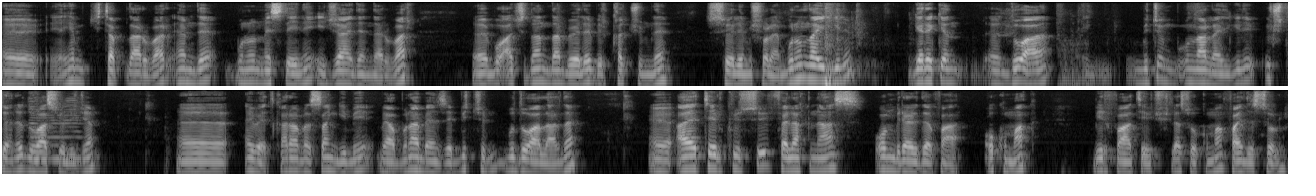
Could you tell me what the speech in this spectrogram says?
e, hem kitaplar var hem de bunun mesleğini icra edenler var. E, bu açıdan da böyle birkaç cümle söylemiş olayım. Bununla ilgili gereken e, dua, bütün bunlarla ilgili üç tane dua söyleyeceğim. E, evet, Karabasan gibi veya buna benzer bütün bu dualarda e, Ayet-el Kürsü, Felak Nas 11'er defa okumak, bir Fatih, üç İhlas okuma faydası olur.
